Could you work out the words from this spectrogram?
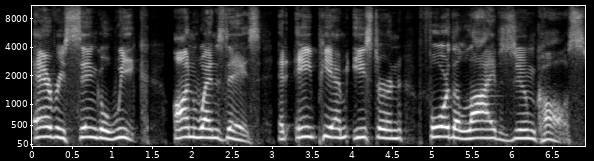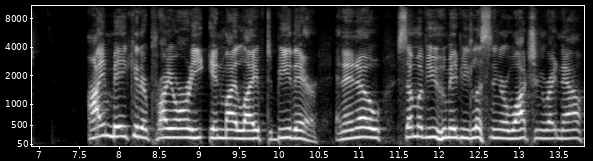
every single week on Wednesdays at 8 p.m. Eastern for the live Zoom calls. I make it a priority in my life to be there. And I know some of you who may be listening or watching right now,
